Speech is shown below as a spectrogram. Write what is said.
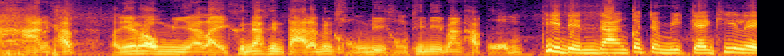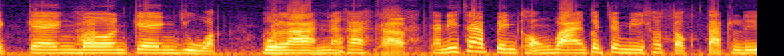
อาหารครับ ตอนนี้เรามีอะไรขึ้นหน้าขึ้นตาและเป็นของดีของที่นี่บ้างครับผม ที่เด่นดังก็จะมีแกงขี้เหล็ก แกงบอน แกงหยวก โบราณนะคะครับทางนี้ถ้าเป็นของหวานก็จะมีข้าวตอกตัดหรือ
